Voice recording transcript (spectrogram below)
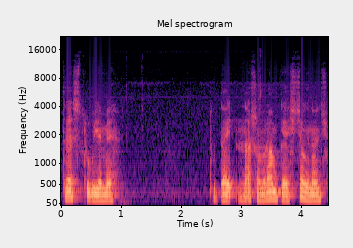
Też spróbujemy tutaj naszą ramkę ściągnąć.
